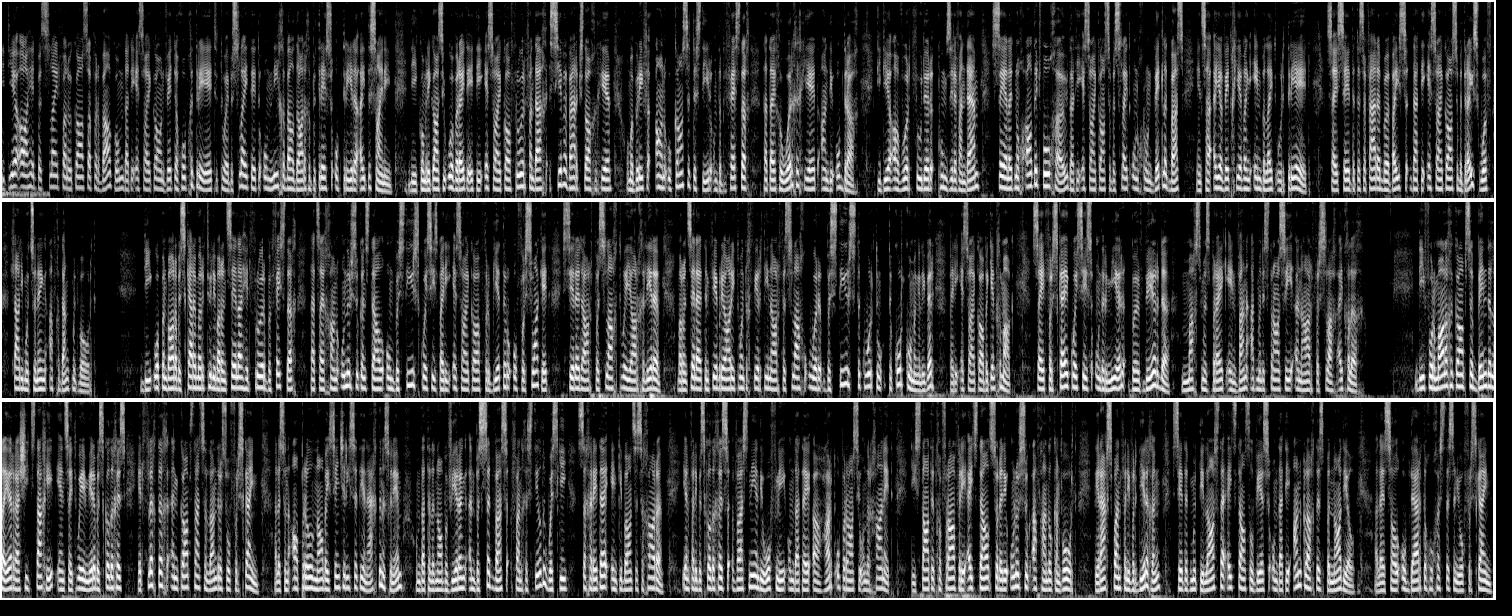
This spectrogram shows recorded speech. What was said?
Die DA het besluit van Okasa verwelkom dat die SAIK onwettig opgetree het toe hy besluit het om nie gewelddadige protesoptrede uit te saai nie. Die kommunikasieowerheid het die SAIK vroeër vandag 7 werksdae gegee om 'n brief aan Okasa te stuur om te bevestig dat hy gehoor gegee het aan die opdrag. Die DA-woordvoerder Pumzile van Dam sê hy het nog altyd volgehou dat die SAIK se besluit ongrondwettig was en sy eie wetgewing en beleid oortree het. Sy sê dit is 'n verdere bewys dat die SAIK se bedryfshoof Hladi Motsoeneng afgedank moet word. Die openbare beskermer Thuli Maronsela het vroeër bevestig dat sy gaan ondersoek instel om bestuurskwessies by die SAIK verbeter of verswak het sedert haar verslag 2 jaar gelede. Maronsela het in Februarie 2014 haar verslag oor bestuurstekortkominge liewer by die SAIK bekend gemaak. Sy het verskeie kwessies onder meer beweerde magsmisbruik en wanadministrasie in haar verslag uitgelig. Die voormalige Kaapse bendeleier Rashid Staghi en sy twee mede-beskuldiges het vlugtig in Kaapstad se Landreshof verskyn. Hulle is in April naby Century City in hegtenis geneem omdat hulle na bewering in besit was van gesteelde whisky, sigarette en Kubaanse sigare. Een van die beskuldiges was nie in die hof nie omdat hy 'n hartoperasie ondergaan het. Die staat het gevra vir die uitstel sodat die ondersoek afgehandel kan word. Die regspan van die verdediging sê dit moet die laaste uitstelsel wees omdat die aanklagtes benadeel. Hulle sal op 30 Augustus in die hof verskyn.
